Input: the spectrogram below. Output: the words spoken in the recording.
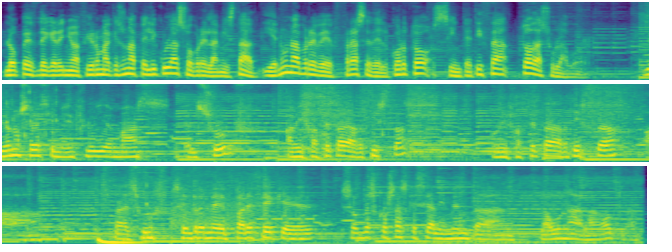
López de Guereño afirma que es una película sobre la amistad y en una breve frase del corto sintetiza toda su labor. Yo no sé si me influye más el surf a mi faceta de artista o mi faceta de artista a, el surf. Siempre me parece que son dos cosas que se alimentan la una a la otra.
